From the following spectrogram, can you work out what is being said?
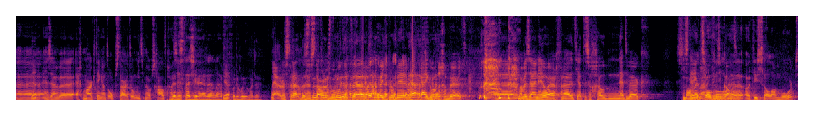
Uh, En zijn we echt marketing aan het opstarten om iets meer op schaal te gaan Met zitten. Met de stagiair, hè? Even voor de goede orde. Ja, rustig aan. we zijn start We, moeten het, uh, we gaan een beetje proberen en kijken wat er gebeurt. Uh, maar we zijn heel erg vanuit, ja, het is een groot netwerk systeem. Maar met zoveel artiesten al aan boord...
